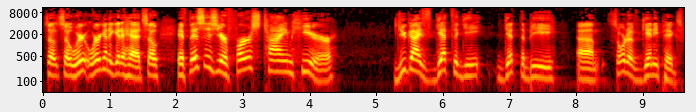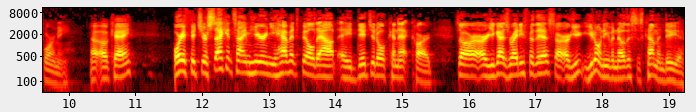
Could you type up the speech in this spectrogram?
So, so we're, we're going to get ahead. So, if this is your first time here, you guys get to ge- get to be um, sort of guinea pigs for me, uh, okay? Or if it's your second time here and you haven't filled out a digital connect card. So, are, are you guys ready for this? Or are you you don't even know this is coming, do you?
